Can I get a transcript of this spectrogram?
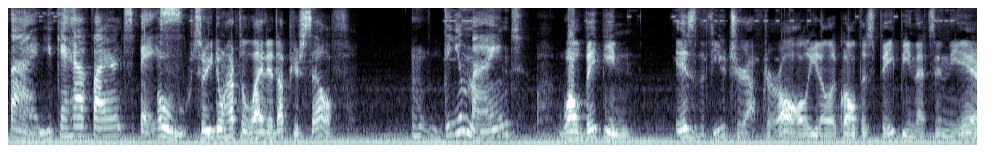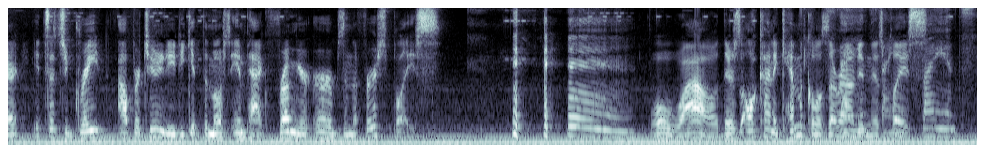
fine. You can have fire in space. Oh, so you don't have to light it up yourself. Do you mind? Well, vaping is the future after all. You know, like all this vaping that's in the air, it's such a great opportunity to get the most impact from your herbs in the first place. Oh wow, there's all kind of chemicals around in this Science, place. Science,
